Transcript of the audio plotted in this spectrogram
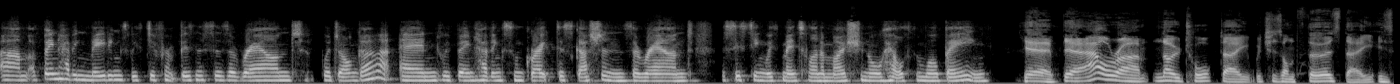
um, I've been having meetings with different businesses around Wodonga, and we've been having some great discussions around assisting with mental and emotional health and well-being. Yeah, yeah. Our um, no talk day, which is on Thursday, is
